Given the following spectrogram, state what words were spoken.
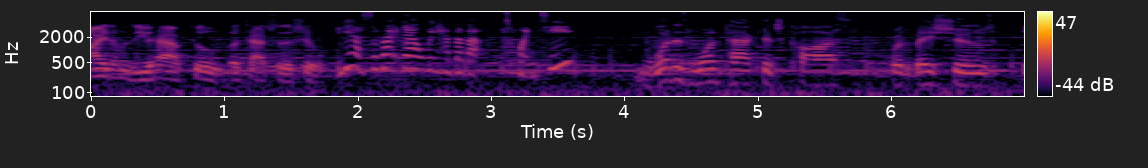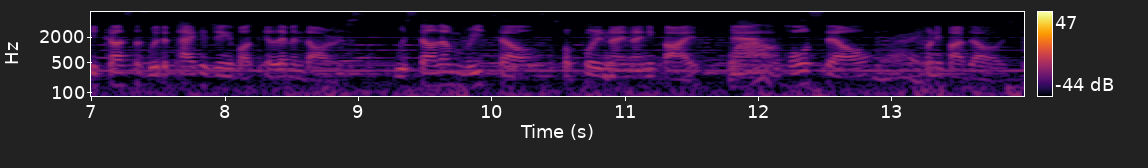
items do you have to attach to the shoe? Yeah, so right now we have about 20 What does one package cost for the base shoes? It costs us with the packaging about $11. We sell them retail for $49.95 Wow. and wholesale Right. $25.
